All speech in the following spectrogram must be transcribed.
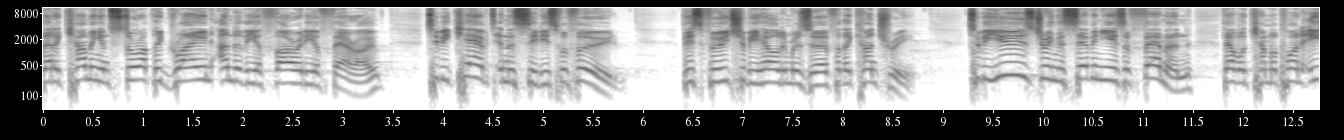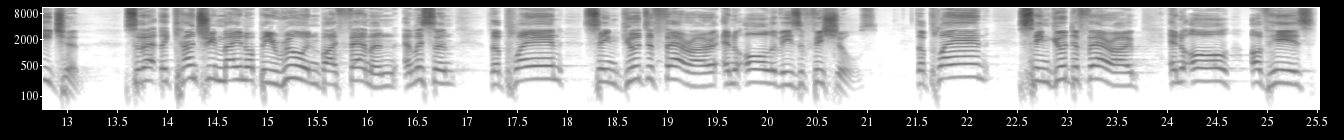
that are coming and store up the grain under the authority of Pharaoh to be kept in the cities for food. This food should be held in reserve for the country to be used during the seven years of famine that will come upon Egypt, so that the country may not be ruined by famine. And listen, the plan seemed good to Pharaoh and all of his officials. The plan seemed good to Pharaoh and all of his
